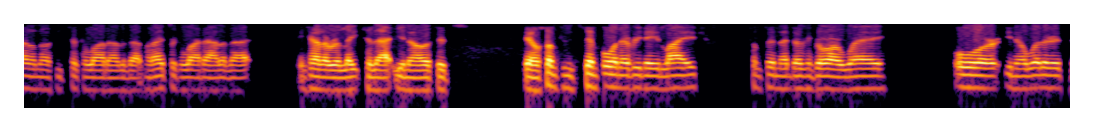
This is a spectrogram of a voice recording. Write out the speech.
I don't know if you took a lot out of that, but I took a lot out of that and kind of relate to that. You know, if it's you know something simple in everyday life, something that doesn't go our way, or you know whether it's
